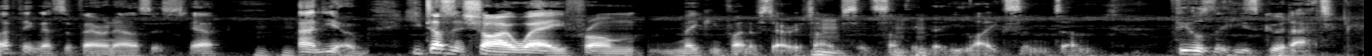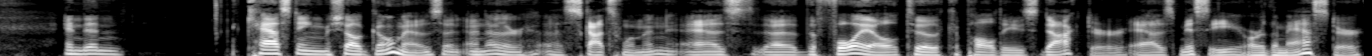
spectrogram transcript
I think that's a fair analysis. Yeah. And, you know, he doesn't shy away from making fun of stereotypes. It's something that he likes and um, feels that he's good at. And then casting Michelle Gomez, an- another uh, Scotswoman, as uh, the foil to Capaldi's doctor as Missy or the Master,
